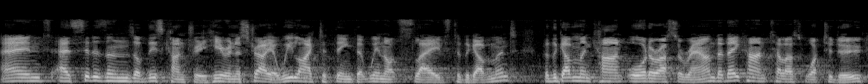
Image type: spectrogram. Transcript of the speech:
And as citizens of this country, here in Australia, we like to think that we're not slaves to the government, that the government can't order us around, that they can't tell us what to do.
